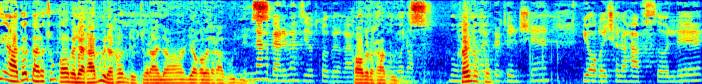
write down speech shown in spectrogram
این اعداد براتون قابل قبوله خانم دکتر. الان یا قابل قبول نیست. نه برای من زیاد قابل قبول قابل قبول نیست. خیلی خوب. یا آقای 47 ساله.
